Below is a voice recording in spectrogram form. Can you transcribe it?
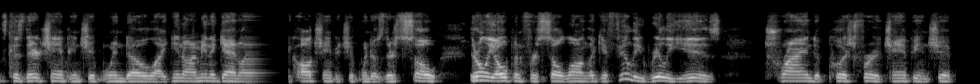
because their championship window, like, you know, I mean, again, like all championship windows, they're so they're only open for so long. Like, if Philly really is trying to push for a championship,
